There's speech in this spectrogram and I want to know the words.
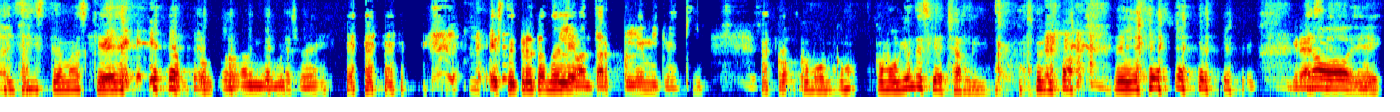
Hay sistemas que. mucho, ¿eh? Estoy tratando de levantar polémica aquí. Como, como, como bien decía Charlie. no, eh, Gracias. No, eh,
